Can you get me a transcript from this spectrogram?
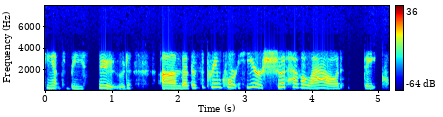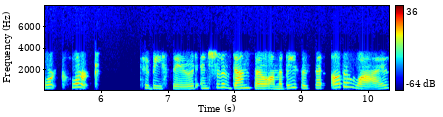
can't be sued, um, that the Supreme Court here should have allowed state court clerks to be sued and should have done so on the basis that otherwise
